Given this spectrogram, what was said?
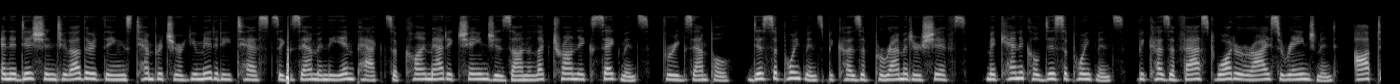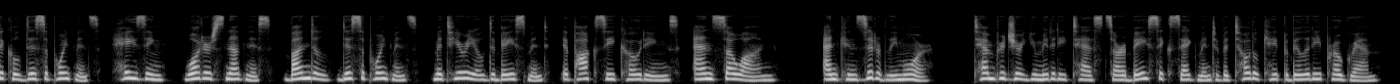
in addition to other things, temperature humidity tests examine the impacts of climatic changes on electronic segments, for example, disappointments because of parameter shifts, mechanical disappointments because of fast water or ice arrangement, optical disappointments, hazing, water snugness, bundle disappointments, material debasement, epoxy coatings, and so on. And considerably more. Temperature humidity tests are a basic segment of a total capability program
